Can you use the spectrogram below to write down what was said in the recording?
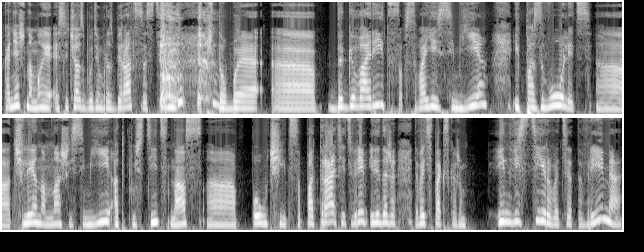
конечно, мы сейчас будем разбираться с тем, чтобы э, договориться в своей семье и позволить э, членам нашей семьи отпустить нас э, поучиться, потратить время, или даже, давайте так скажем, инвестировать это время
